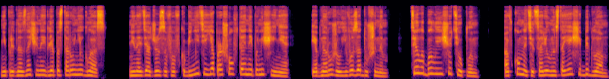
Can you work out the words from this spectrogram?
не предназначенные для посторонних глаз. Не найдя Джозефа в кабинете, я прошел в тайное помещение и обнаружил его задушенным. Тело было еще теплым, а в комнате царил настоящий бедлам.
